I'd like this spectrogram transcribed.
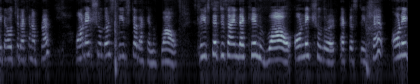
এটা হচ্ছে দেখেন আপনার। অনেক সুন্দর স্লিভসটা দেখেন ওয়াও স্লিভসের ডিজাইন দেখেন ওয়াও অনেক সুন্দর একটা স্লিভস হ্যাঁ? অনেক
